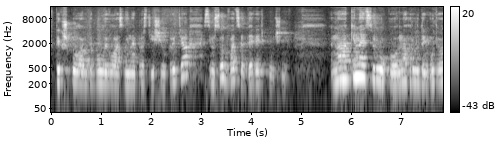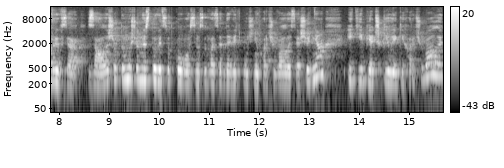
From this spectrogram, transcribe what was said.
в тих школах, де були власні найпростіші укриття, 729 учнів. На кінець року, на грудень, утворився залишок, тому що не 100% 729 учнів харчувалися щодня, і ті 5 шкіл, які харчували,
